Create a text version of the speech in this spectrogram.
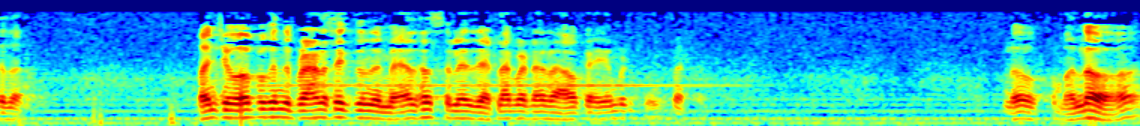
కదా? మంచి ఓపిక ఉంది ప్రాణశక్తి ఉంది మేధస్సు లేదు ఎట్లా పెట్టాలి ఆవకాయ ఏం పెడుతుంది? పెట్టాలి మనలో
